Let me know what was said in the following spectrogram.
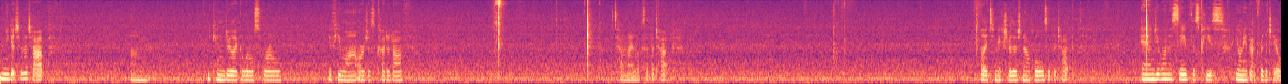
When you get to the top, um, you can do like a little swirl if you want, or just cut it off. That's how mine looks at the top. I like to make sure there's no holes at the top. And you want to save this piece. You'll need that for the tail.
